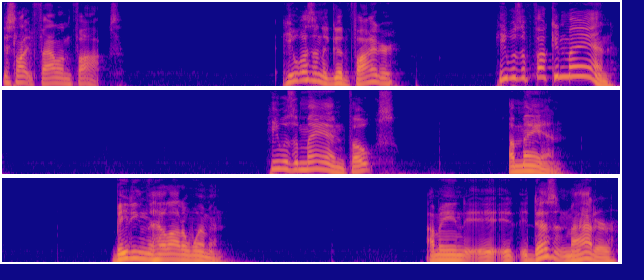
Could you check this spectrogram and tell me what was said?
It's like Fallon Fox. He wasn't a good fighter. He was a fucking man. He was a man, folks. A man. Beating the hell out of women. I mean, it, it doesn't matter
